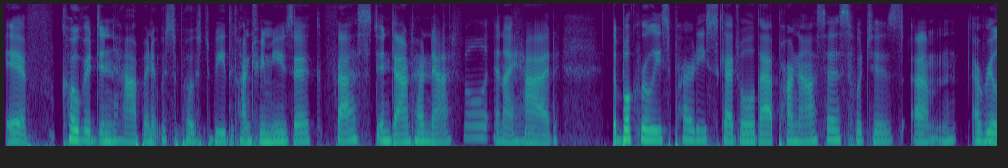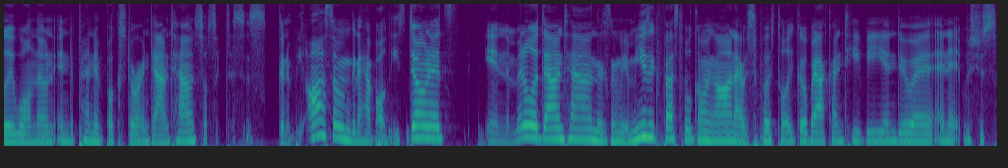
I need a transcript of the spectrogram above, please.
If COVID didn't happen, it was supposed to be the Country Music Fest in downtown Nashville, and I had the book release party scheduled at Parnassus, which is um, a really well known independent bookstore in downtown. So I was like, this is going to be awesome. I'm going to have all these donuts in the middle of downtown. There's going to be a music festival going on. I was supposed to like go back on TV and do it. And it was just,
